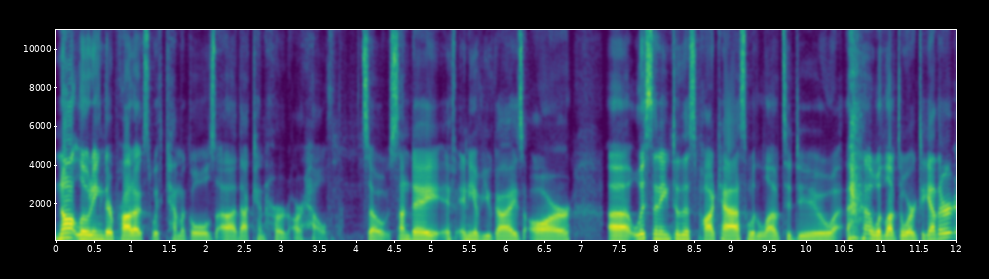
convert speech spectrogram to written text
not loading their products with chemicals uh, that can hurt our health. So, Sunday, if any of you guys are uh, listening to this podcast, would love to do, would love to work together.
